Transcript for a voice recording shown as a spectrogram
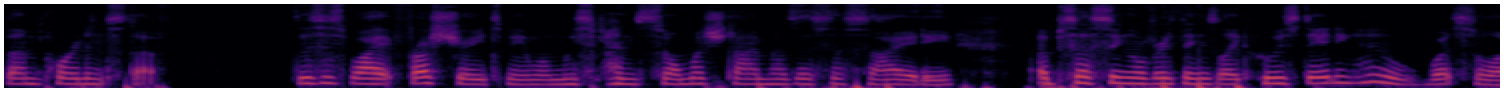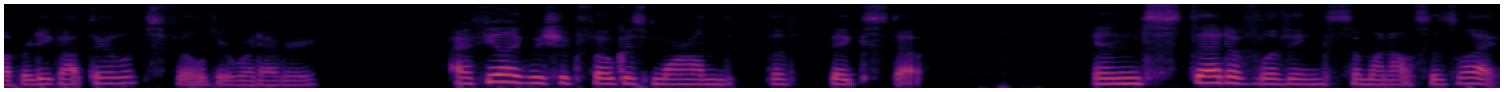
the important stuff. This is why it frustrates me when we spend so much time as a society obsessing over things like who's dating who, what celebrity got their lips filled, or whatever. I feel like we should focus more on the big stuff instead of living someone else's life.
